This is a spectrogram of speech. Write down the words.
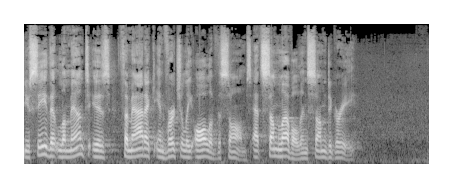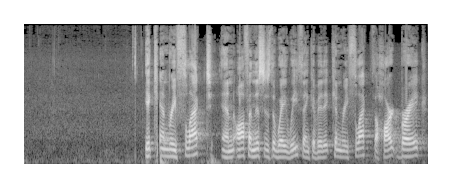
you see that lament is thematic in virtually all of the Psalms, at some level, in some degree. It can reflect, and often this is the way we think of it, it can reflect the heartbreak,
